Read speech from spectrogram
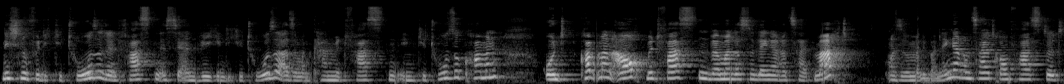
Nicht nur für die Ketose, denn Fasten ist ja ein Weg in die Ketose. Also man kann mit Fasten in Ketose kommen. Und kommt man auch mit Fasten, wenn man das eine längere Zeit macht. Also wenn man über einen längeren Zeitraum fastet.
